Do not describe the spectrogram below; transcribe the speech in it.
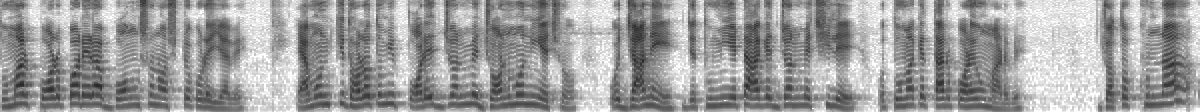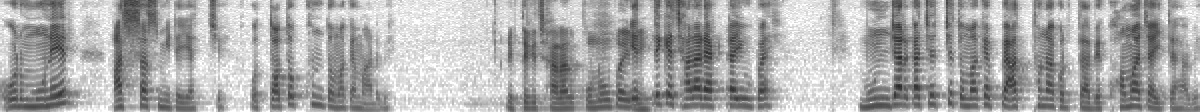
তোমার পরপর এরা বংশ নষ্ট করে যাবে। এমনকি ধরো তুমি পরের জন্মে জন্ম নিয়েছো ও জানে যে তুমি এটা আগের জন্মে ছিলে ও তোমাকে তারপরেও মারবে। যতক্ষণ না ওর মনের আশ্বাস মিটে যাচ্ছে ও ততক্ষণ তোমাকে মারবে। এর থেকে ছাড়ার কোনো উপায় এর থেকে ছাড়ার একটাই উপায় মুঞ্জার কাছে হচ্ছে তোমাকে প্রার্থনা করতে হবে ক্ষমা চাইতে হবে।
